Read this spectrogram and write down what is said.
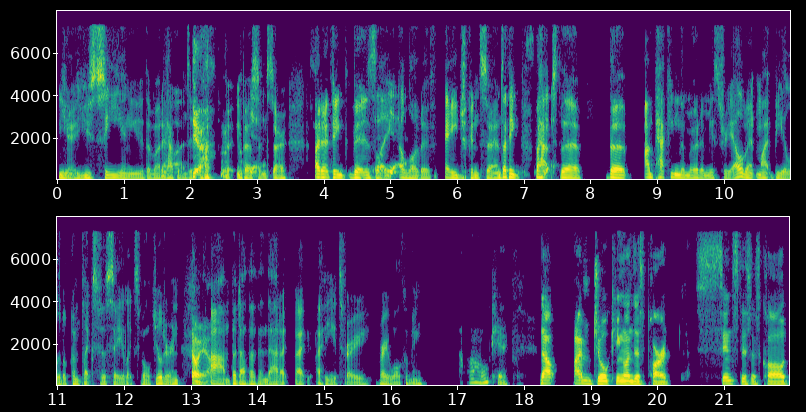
you know you see any of the murder happens in, yeah. in person. Yeah. So I don't think there's like yeah. a lot of age concerns. I think perhaps the the unpacking the murder mystery element might be a little complex for say like small children. Oh yeah. Um, but other than that, I, I, I think it's very very welcoming. Oh okay. Now I'm joking on this part since this is called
